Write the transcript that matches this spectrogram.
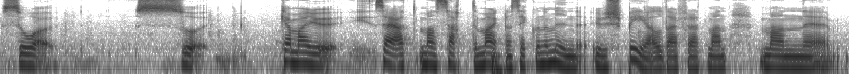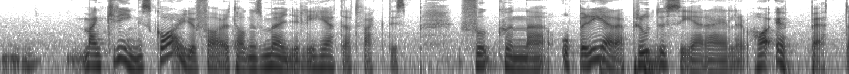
så, så kan man ju säga att man satte marknadsekonomin ur spel därför att man, man eh, man kringskar ju företagens möjligheter att faktiskt kunna operera, producera eller ha öppet.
